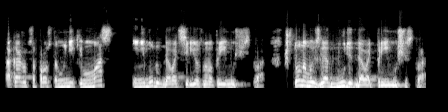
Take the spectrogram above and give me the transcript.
окажутся просто ну, неким масс и не будут давать серьезного преимущества. Что, на мой взгляд, будет давать преимущество?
